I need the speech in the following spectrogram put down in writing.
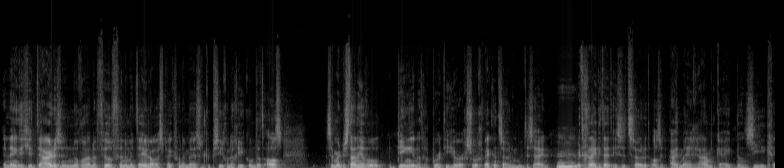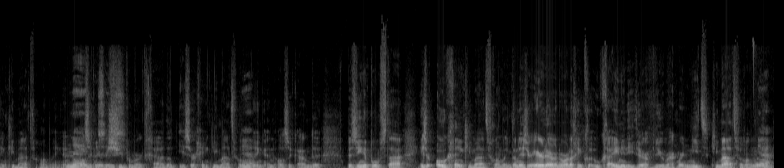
En ik denk dat je daar dus nog aan een veel fundamenteler aspect van de menselijke psychologie komt. Dat als, zeg maar, er staan heel veel dingen in het rapport die heel erg zorgwekkend zouden moeten zijn. Mhm. Maar tegelijkertijd is het zo dat als ik uit mijn raam kijk, dan zie ik geen klimaatverandering. En Nee, als ik naar de supermarkt ga, dan is er geen klimaatverandering. En als ik aan de benzinepomp sta, is er ook geen klimaatverandering. Dan is er eerder een oorlog in Oekraïne die het heel erg duur maakt, maar niet klimaatverandering. Ja.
